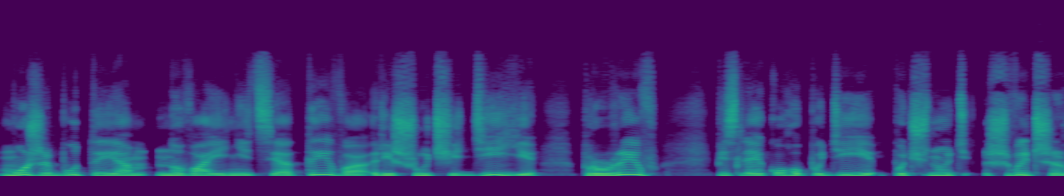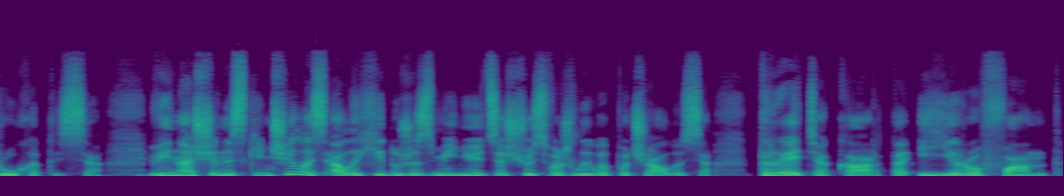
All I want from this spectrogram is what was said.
Може бути ем, нова ініціатива, рішучі дії, прорив, після якого події почнуть швидше рухатися. Війна ще не скінчилась, але хід уже змінюється, щось важливе почалося. Третя карта ієрофант.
